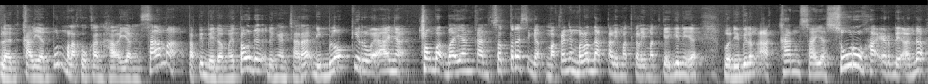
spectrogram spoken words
dan kalian pun melakukan hal yang sama tapi beda metode dengan cara diblokir WA-nya. Coba bayangkan stres nggak? Makanya meledak kalimat-kalimat kayak gini ya. Bahwa dibilang akan saya suruh HRD Anda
